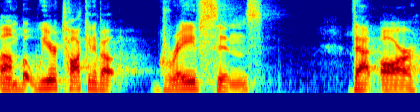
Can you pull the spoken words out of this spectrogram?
um, but we are talking about grave sins that are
